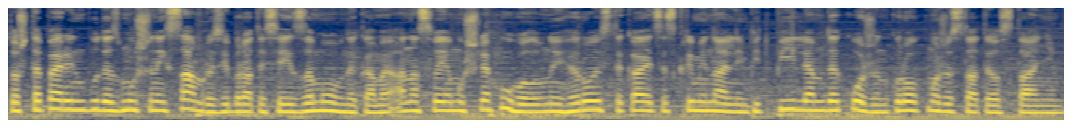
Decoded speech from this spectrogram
Тож тепер він буде змушений сам розібратися із замовниками, а на своєму шляху головний герой стикається з кримінальним підпіллям, де кожен крок може стати останнім.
